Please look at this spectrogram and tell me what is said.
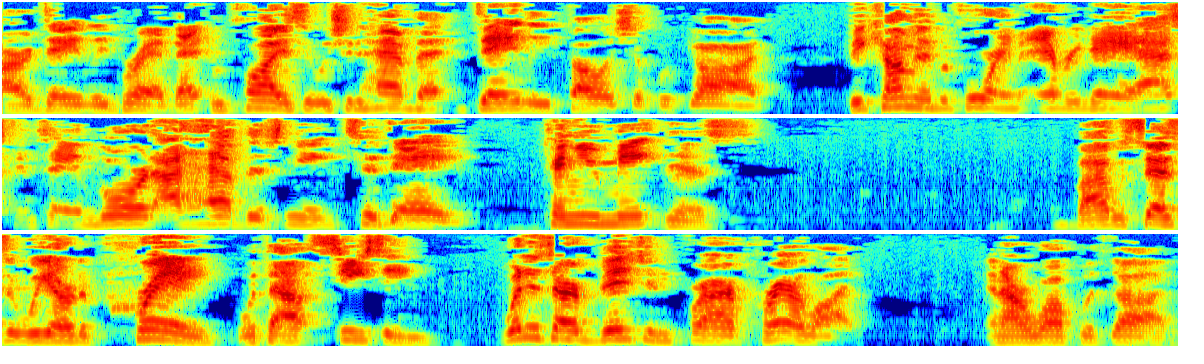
our daily bread. That implies that we should have that daily fellowship with God. Be coming before Him every day, asking, saying, Lord, I have this need today. Can you meet this? The Bible says that we are to pray without ceasing. What is our vision for our prayer life and our walk with God?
